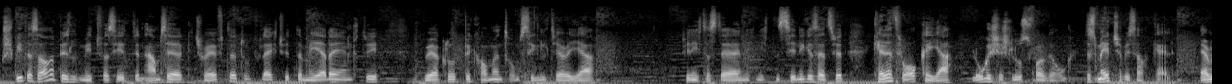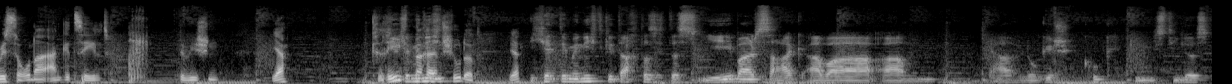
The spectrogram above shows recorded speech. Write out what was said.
spielt das auch ein bisschen mit, was sie, den haben sie ja gedraftet und vielleicht wird er mehr da irgendwie Workload bekommen, drum Singletary, ja. Finde ich, dass der eigentlich nicht in Szene gesetzt wird. Kenneth Walker, ja, logische Schlussfolgerung. Das Matchup ist auch geil. Arizona angezählt, Division, ja. Riecht nach einem Shootout. Ja? Ich hätte mir nicht gedacht, dass ich das jemals sage, aber ähm, ja, logisch, Cook gegen die Steelers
